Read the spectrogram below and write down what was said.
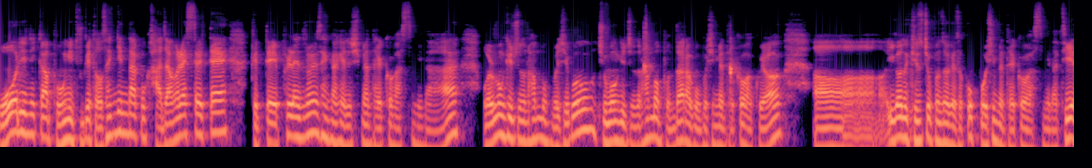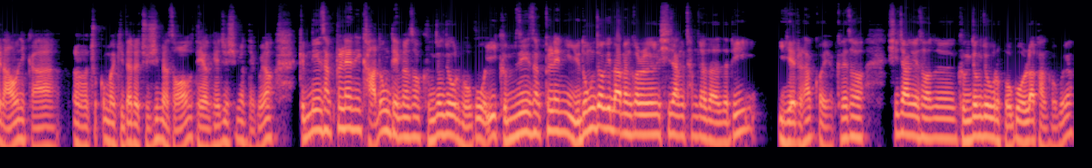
5월이니까 봉이 두 개 더 생긴다고 가정을 했을 때 그때의 플랜을 생각해 주시면 될 것 같습니다. 월봉 기준으로 한번 보시고 주봉 기준으로 한번 본다라고 보시면 될 것 같고요. 어, 이거는 기술적 분석에서 꼭 보시면 될 것 같습니다. 뒤에 나오니까 어, 조금만 기다려 주시면서 대응해 주시면 되고요. 금리 인상 플랜이 가동되면서 긍정적으로 보고 이 금리 인상 플랜이 유동적이라는 걸 시장 참여자들이 이해를 할 거예요. 그래서 시장에서는 긍정적으로 보고 올라간 거고요.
